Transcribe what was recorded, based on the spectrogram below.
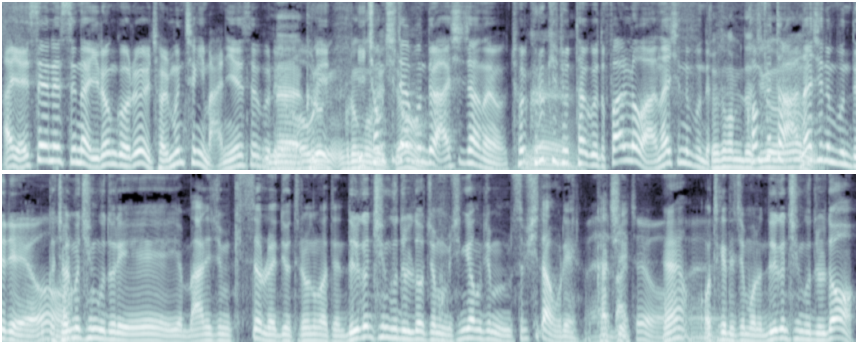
아, SNS나 이런 거를 젊은 층이 많이 해서 그래요. 네, 우리 그런- 이. 청취자분들 아시잖아요. 저 그렇게 네. 좋다고 해도 팔로우 안 하시는 분들. 죄송합니다. 컴퓨터 안 하시는 분들이에요. 그 젊은 친구들이 많이 좀 Kiss the Radio 들어오는 것 같아요. 늙은 친구들도 좀 신경 좀 씁시다 우리 같이. 맞아요. 예? 네. 어떻게 될지 모르는 늙은 친구들도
